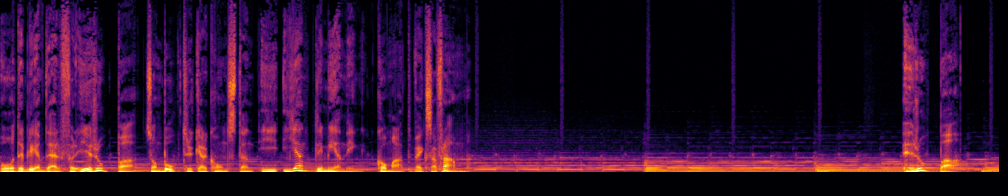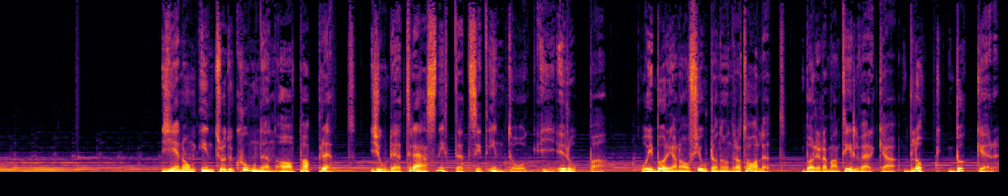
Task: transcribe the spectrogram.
och det blev därför i Europa som boktryckarkonsten i egentlig mening kom att växa fram. Europa Genom introduktionen av pappret gjorde träsnittet sitt intåg i Europa och i början av 1400-talet började man tillverka blockböcker.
